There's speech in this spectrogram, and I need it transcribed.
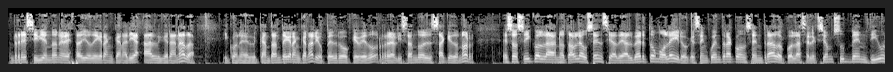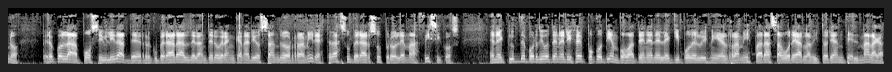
recibiendo en el estadio de Gran Canaria al Granada. Y con el cantante gran canario, Pedro Quevedo, realizando el saque de honor. Eso sí, con la notable ausencia de Alberto Moleiro, que se encuentra concentrado con la selección sub-21 pero con la posibilidad de recuperar al delantero gran canario Sandro Ramírez tras superar sus problemas físicos. En el Club Deportivo Tenerife poco tiempo va a tener el equipo de Luis Miguel Ramis para saborear la victoria ante el Málaga,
